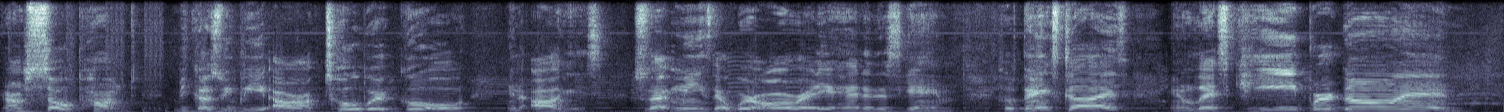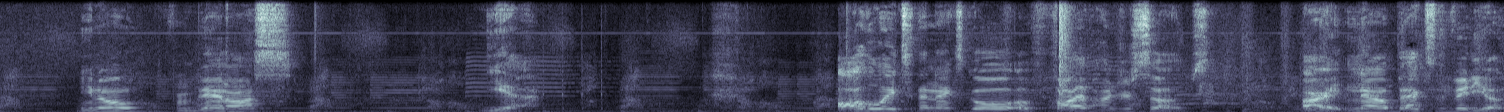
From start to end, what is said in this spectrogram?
And I'm so pumped because we beat our October goal in August. So that means that we're already ahead of this game. So thanks guys, and let's keep her going. You know, from Vanoss. Yeah. All the way to the next goal of 500 subs. Alright, now back to the video.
